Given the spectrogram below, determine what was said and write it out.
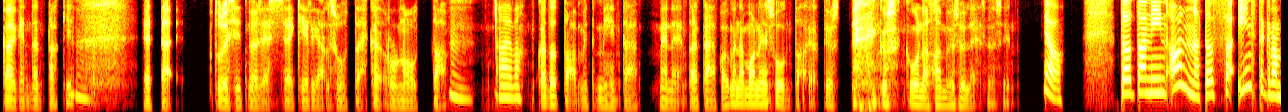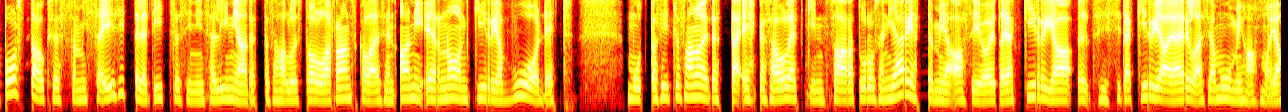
kaiken tämän takia. Mm. Että tuli sitten myös esseekirjallisuutta, ehkä runoutta. Mm. Aivan. Katsotaan, mi- mihin tämä menee. Tai tämä voi mennä moneen suuntaan, jos kuunnellaan myös yleisöä siinä. Joo. Tota niin, Anna, tuossa Instagram-postauksessa, missä esittelet itsesi, niin sä linjaat, että sä haluaisit olla ranskalaisen Ani Ernon kirja Vuodet. Mutta sitten sä sanoit, että ehkä sä oletkin Saara Turusen järjettömiä asioita ja kirjaa, siis sitä kirjaa ja erilaisia muumihahmoja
